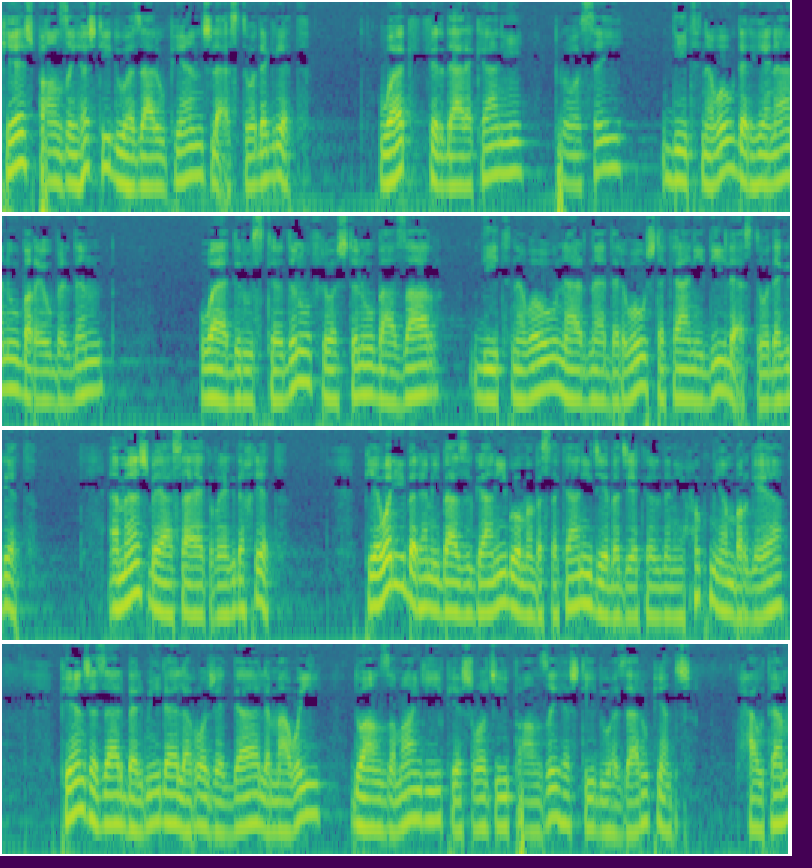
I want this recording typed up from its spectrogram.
پێش پانزەی هەشتی دوو هەزار و پێنج لە ئەستۆ دەگرێت وەک کردارەکانی پرۆسەی دیتنەوە و دەرهێنان و بەڕێوبردن و دروستکردن و فرۆشتن و بازاڕ دیتنەوە و ناردنە دەروە و شتەکانی دی لە ئەستۆ دەگرێت ئەمەش بە یاسایەک ڕێک دەخرێت. پێوەری بەرهەمی بازرگانی بۆ مەبەستەکانی جێبەجێکردنی حوکمی ئەم بڕگەیە پێنج هەزار بەرمیلە لە ڕۆژێکدا لە ماوەی دوانزە مانگی پێش ڕۆژی پانزەی هەشتی دوو هەزار و پێنج. حەوتەم،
